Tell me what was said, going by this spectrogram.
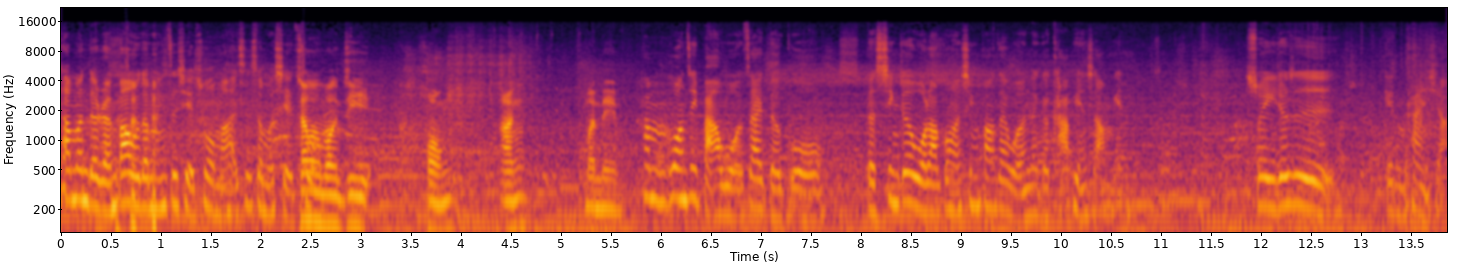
他们的人把我的名字写错吗？还是什么写错他们？忘记红安 my name。他们忘记把我在德国的信，就是我老公的信放在我的那个卡片上面，所以就是给你们看一下，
